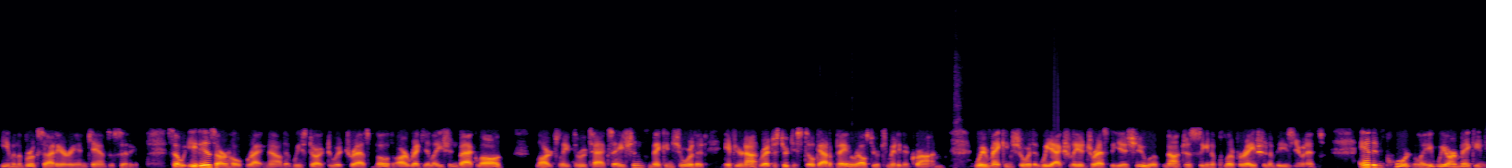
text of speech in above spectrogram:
even the Brookside area in Kansas City. So it is our hope right now that we start to address both our regulation backlog largely through taxation, making sure that if you're not registered, you still got to pay or else you're committing a crime. We're making sure that we actually address the issue of not just seeing a proliferation of these units. And importantly, we are making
